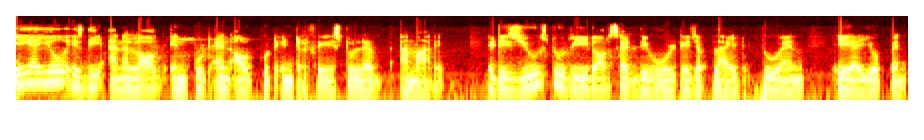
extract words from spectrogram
AIO is the analog input and output interface to libmraa. It is used to read or set the voltage applied to an AIO pin.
